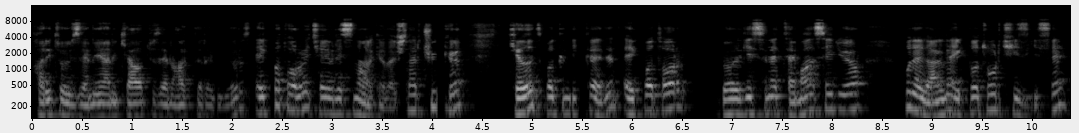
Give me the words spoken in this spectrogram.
harita üzerine yani kağıt üzerine aktarabiliyoruz? Ekvator ve çevresine arkadaşlar. Çünkü kağıt bakın dikkat edin ekvator bölgesine temas ediyor. Bu nedenle ekvator çizgisi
